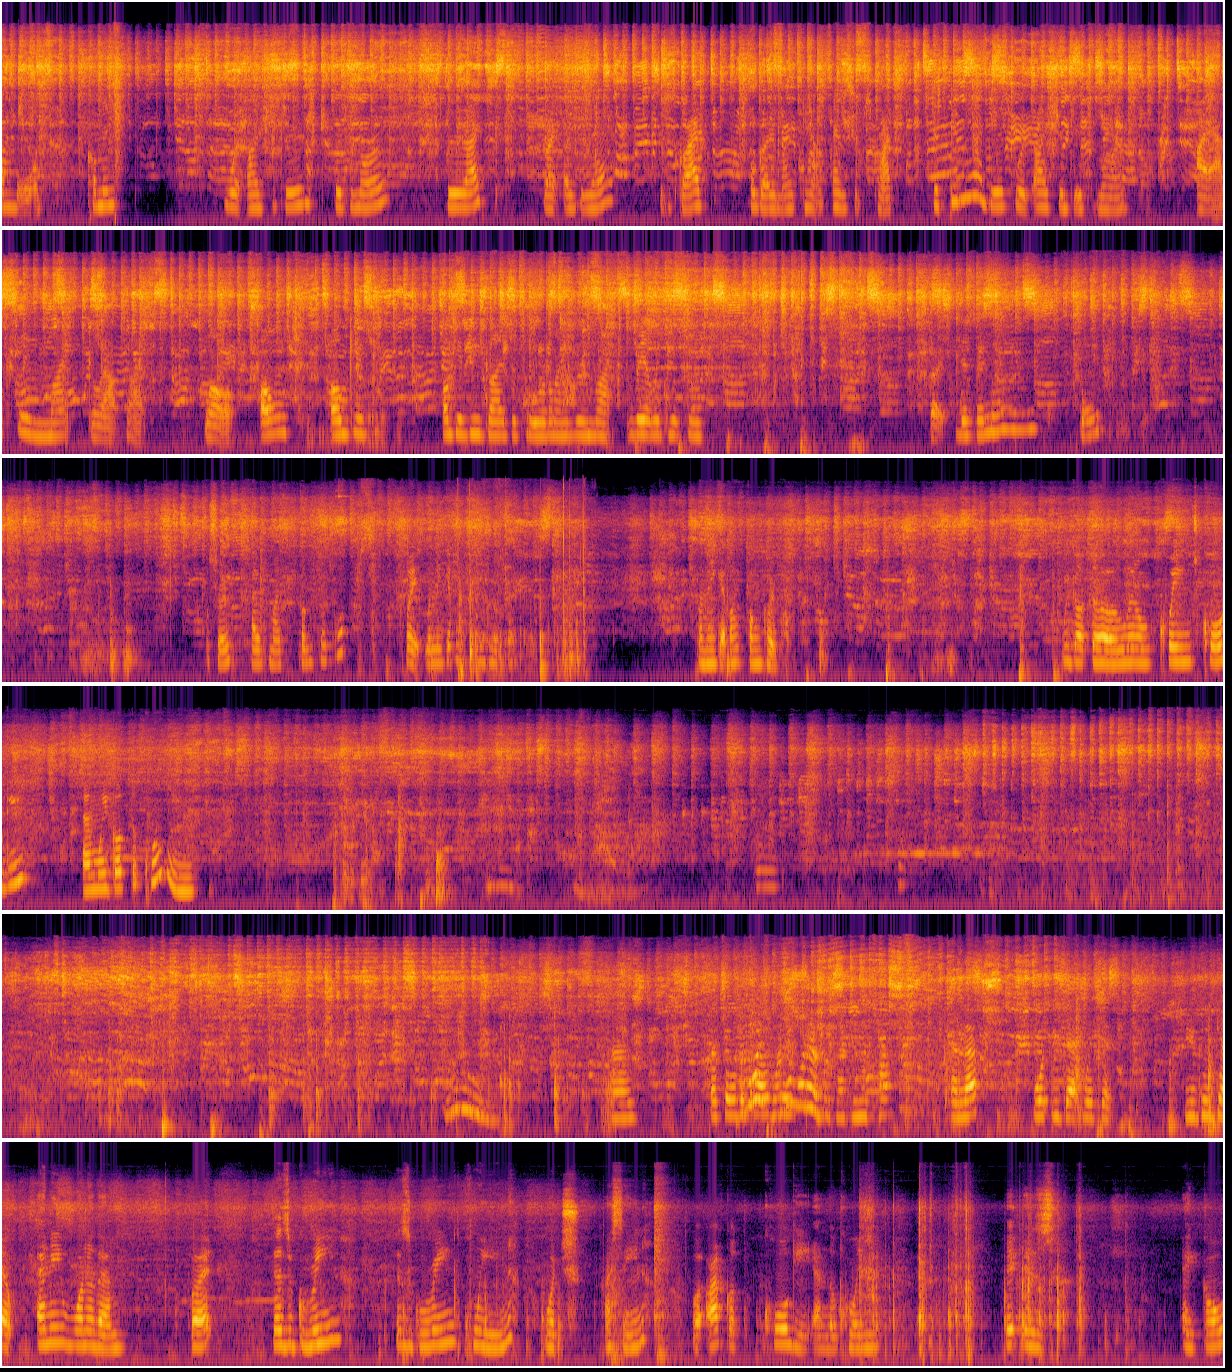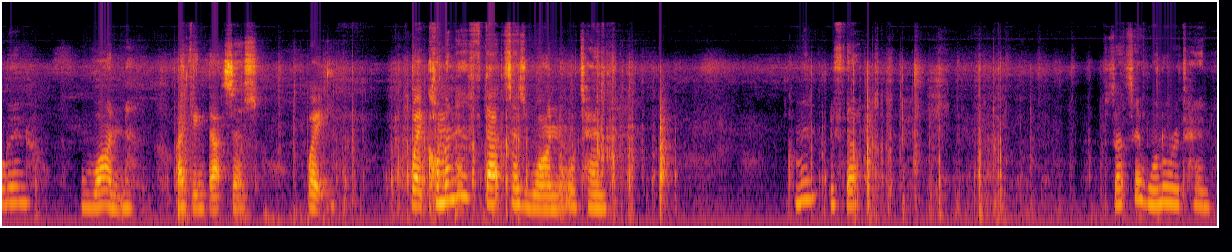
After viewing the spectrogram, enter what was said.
I'm bored. Comment what I should do for tomorrow. Like right over there. Subscribe or go to my account and subscribe. Just give me ideas what I should do tomorrow. I actually might go outside. Well, I'll I'll give I'll give you guys a tour of my room right really quickly. So this is my room. So I have my Funko Pops. Wait, let me get my Funko Pop. Let me get my Funko Pop. We got the little Queen's Corgi, and we got the Queen. And that's all the Wait, was characters. it whatever second the top? And that's what you get with it. You could get any one of them. But there's a green there's a green queen, which I seen. But I've got the corgi and the queen. It is a golden one. I think that says. Wait. Wait, comment if that says one or ten. Comment if that does that say 1 or a 10?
